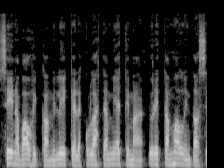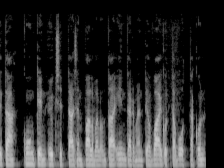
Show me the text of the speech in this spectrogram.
siinä vauhikkaammin liikkeelle, kun lähteä miettimään, yrittää mallintaa sitä kunkin yksittäisen palvelun tai intervention vaikuttavuutta, kun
